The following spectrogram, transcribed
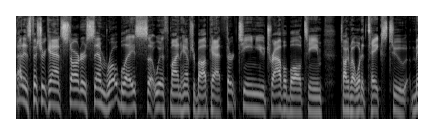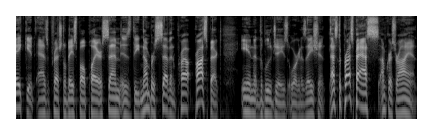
That is Fisher Cats starter Sem Robberse uh, with my New Hampshire Bobcat 13U travel ball team, talking about what it takes to make it as a professional baseball player. Sem is the number seven pro- prospect in the Blue Jays organization. That's the press pass. I'm Chris Ryan.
